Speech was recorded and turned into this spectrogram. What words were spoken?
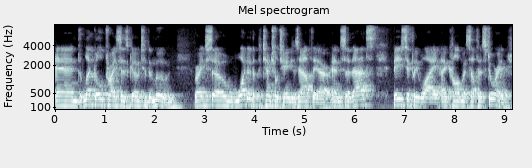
and let gold prices go to the moon right? So, what are the potential changes out there? And so that's basically why I call myself a historian.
